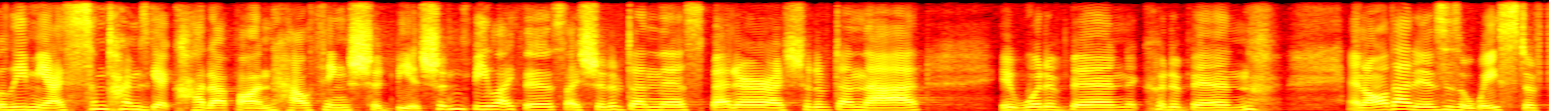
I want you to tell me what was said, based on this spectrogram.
Believe me, I sometimes get caught up on how things should be. It shouldn't be like this. I should have done this better. I should have done that. It would have been. It could have been. And all that is is a waste of,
